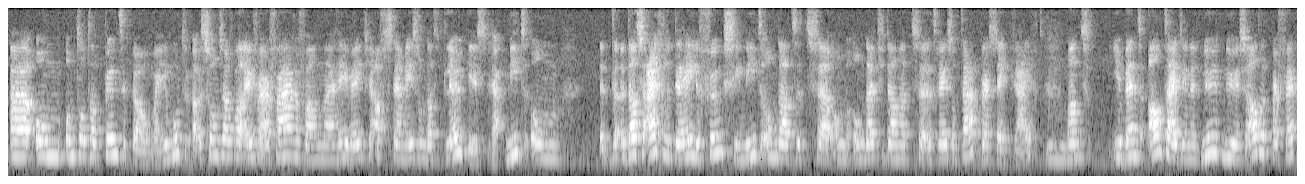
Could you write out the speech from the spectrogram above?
eh, om, om tot dat punt te komen. Je moet eh, soms ook wel even ervaren van, hé, hey, weet je, afstemmen is omdat het leuk is. Ja. Niet om... Dat is eigenlijk de hele functie. Niet omdat, het, om, omdat je dan het, het resultaat per se krijgt. Mhm. Want je bent altijd in het nu. Het nu is altijd perfect.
